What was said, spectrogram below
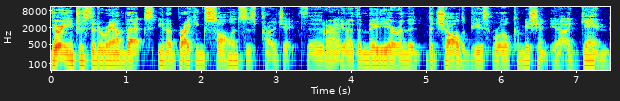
very interested around that, you know, breaking silences project, the Great. you know the media and the the Child Abuse Royal Commission. You know, again,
